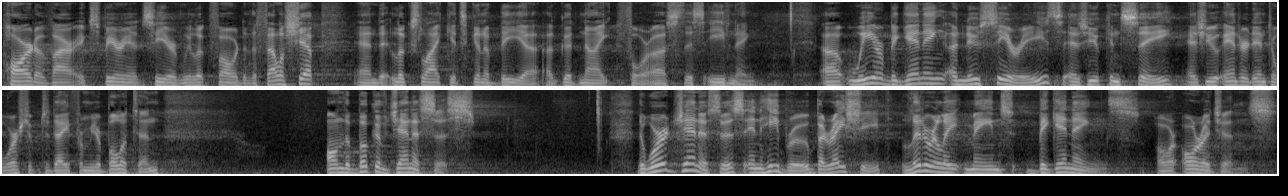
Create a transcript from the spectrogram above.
part of our experience here. And we look forward to the fellowship, and it looks like it's going to be a, a, good night for us this evening. Uh, we are beginning a new series, as you can see, as you entered into worship today from your bulletin, on the book of Genesis. The word Genesis in Hebrew, Bereshit, literally means beginnings or origins.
